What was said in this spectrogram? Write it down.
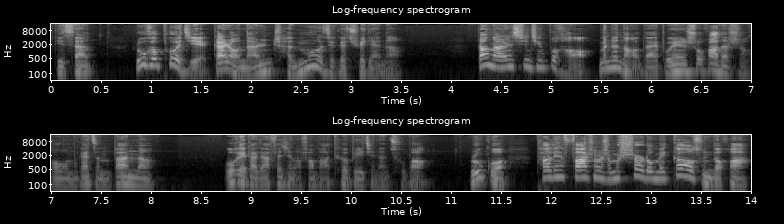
第三，如何破解干扰男人沉默这个缺点呢？当男人心情不好、闷着脑袋不愿意说话的时候，我们该怎么办呢？我给大家分享的方法特别简单粗暴。如果他连发生什么事儿都没告诉你的话，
